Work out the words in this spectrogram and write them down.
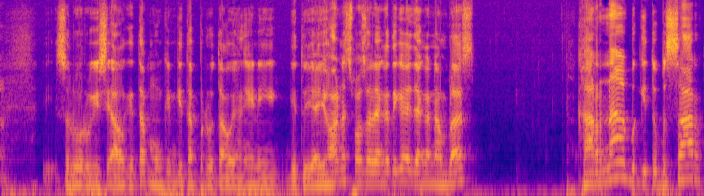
amin. seluruh isi Alkitab mungkin kita perlu tahu yang ini gitu ya. Yohanes pasal yang ketiga ayat yang ke-16 karena begitu besar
